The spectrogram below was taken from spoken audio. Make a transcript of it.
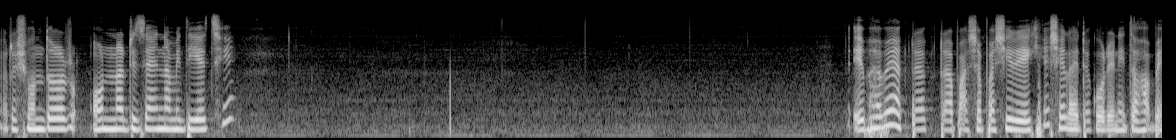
একটা সুন্দর ওড়না ডিজাইন আমি দিয়েছি। এভাবে একটা একটা পাশাপাশি রেখে সেলাইটা করে নিতে হবে।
